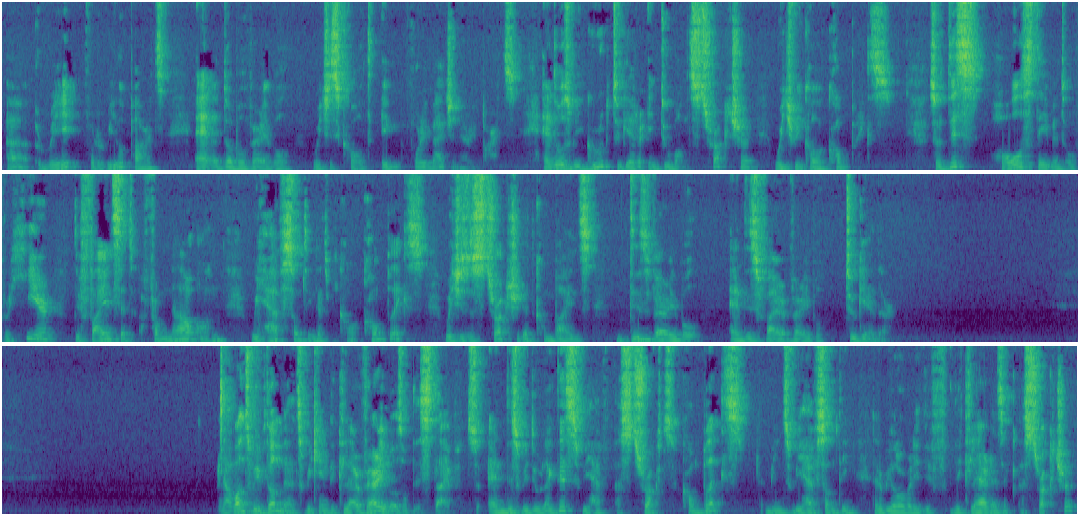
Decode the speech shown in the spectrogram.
uh, for the real parts and a double variable which is called im for imaginary parts. And those we group together into one structure which we call complex. So this whole statement over here defines that from now on we have something that we call complex which is a structure that combines this variable and this variable together. Now, once we've done that, we can declare variables of this type. So, and this we do like this. We have a struct complex. That means we have something that we already declared as a, a structure,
